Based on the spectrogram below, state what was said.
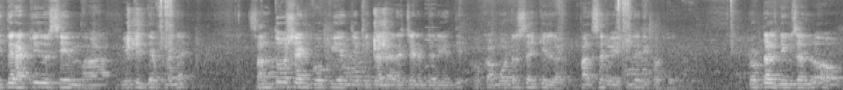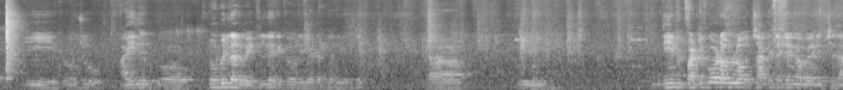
ఇద్దరు అక్యూజులు సేమ్ వెహికల్ థెఫ్ట్లోనే సంతోష్ అండ్ గోపి అని చెప్పి దాన్ని అరెస్ట్ చేయడం జరిగింది. ఒక మోటార్ సైకిల్ పల్సర్ వెహికల్ రికవర్ చేయడం. టోటల్ డివిజన్లో ఈ రోజు ఐదు టూ వీలర్ వెహికల్ని రికవరీ చేయడం జరిగింది. ఈ దీన్ని పట్టుకోవడంలో చాకచక్యంగా వివరించిన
